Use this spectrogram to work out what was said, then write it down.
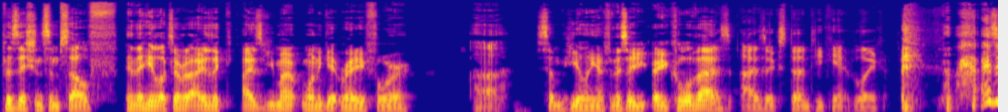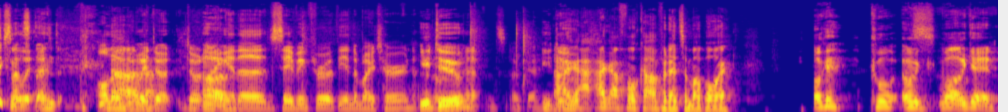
positions himself, and then he looks over to Isaac. Isaac, you might want to get ready for uh, some healing after this. Are you, are you cool with that? As Isaac's stunned, he can't blink. Isaac's not wait, stunned. Although, No, wait, no. don't don't Oh. I get a saving throw at the end of my turn? You don't do. Happens? Okay. You do. I, I- I got full confidence in my boy. okay, cool. Oh, well, again,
